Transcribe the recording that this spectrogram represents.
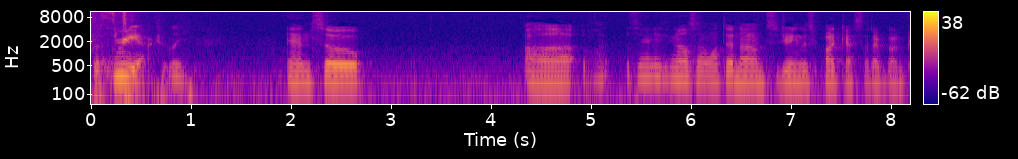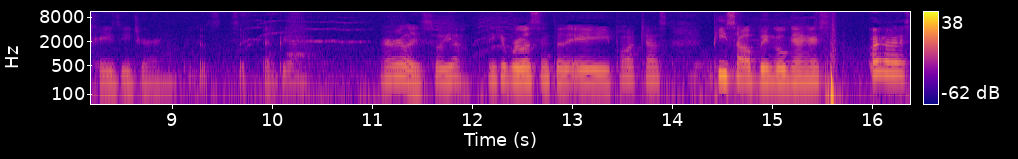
The three actually. And so uh what is there anything else I want to announce during this podcast that I've gone crazy during because it's like 10 p.m. Not really. So yeah. Thank you for listening to the AE podcast. Peace out, bingo gangers. Bye guys.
